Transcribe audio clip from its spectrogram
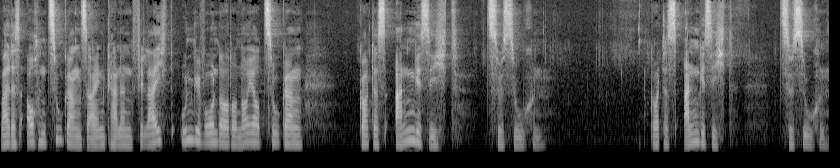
weil das auch ein Zugang sein kann, ein vielleicht ungewohnter oder neuer Zugang, Gottes Angesicht zu suchen. Gottes Angesicht zu suchen.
